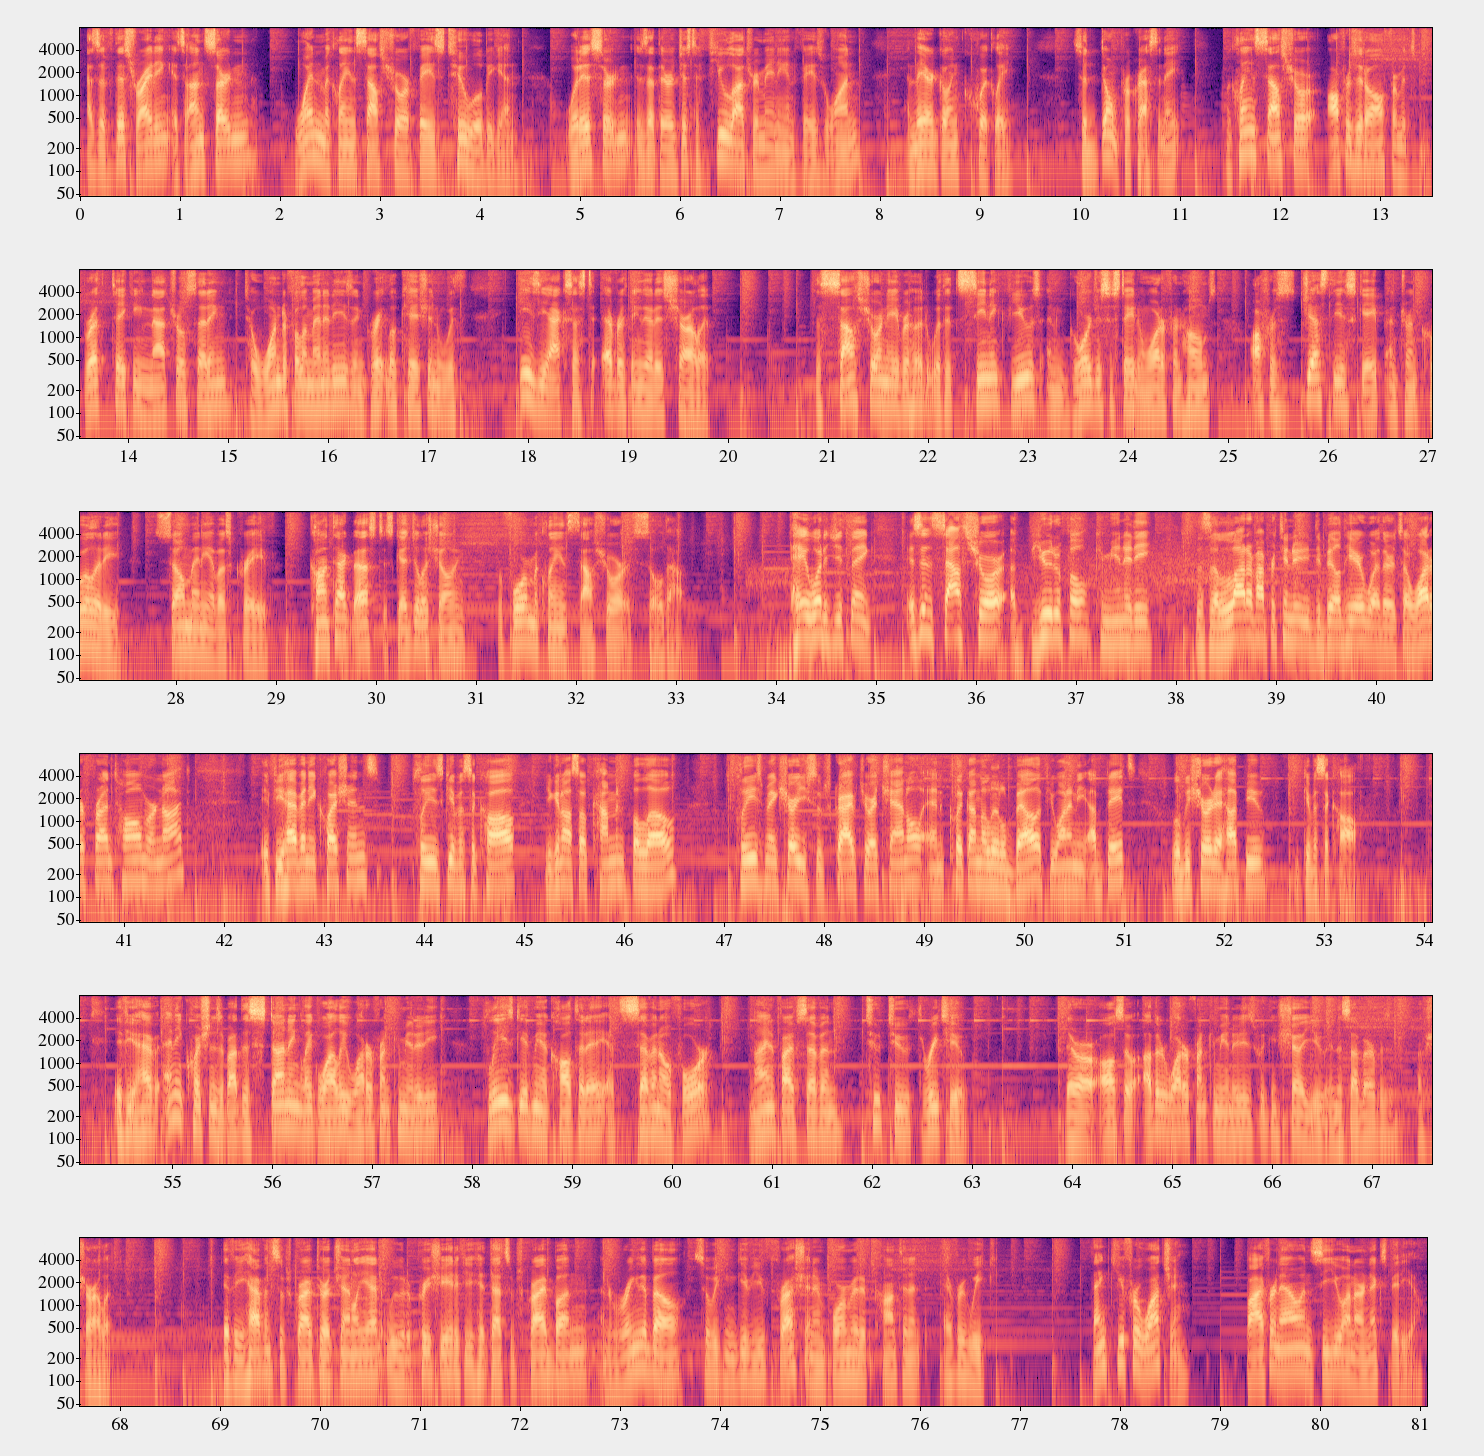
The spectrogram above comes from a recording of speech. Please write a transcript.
As of this writing, it's uncertain when McLean South Shore Phase 2 will begin. What is certain is that there are just a few lots remaining in Phase 1, and they are going quickly. So don't procrastinate. McLean South Shore offers it all from its breathtaking natural setting to wonderful amenities and great location with easy access to everything that is Charlotte. The South Shore neighborhood with its scenic views and gorgeous estate and waterfront homes offers just the escape and tranquility so many of us crave. Contact us to schedule a showing before McLean's South Shore is sold out. Hey, what did you think? Isn't South Shore a beautiful community? There's a lot of opportunity to build here, whether it's a waterfront home or not. If you have any questions, please give us a call. You can also comment below. Please make sure you subscribe to our channel and click on the little bell if you want any updates. We'll be sure to help you. Give us a call. If you have any questions about this stunning Lake Wylie waterfront community, please give me a call today at 704 957 2232. There are also other waterfront communities we can show you in the suburbs of Charlotte. If you haven't subscribed to our channel yet, we would appreciate if you hit that subscribe button and ring the bell so we can give you fresh and informative content every week. Thank you for watching. Bye for now and see you on our next video.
